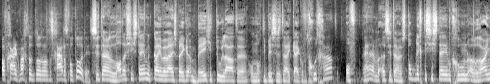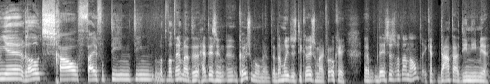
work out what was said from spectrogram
Of ga ik wachten totdat de schade voltooid is? Zit daar een laddersysteem? Dan kan je bij wijze van spreken een beetje toelaten om nog die business te kijken of het goed gaat? Of hè, zit daar een stoplichtensysteem? Groen, oranje, rood, schaal, 5 op 10, 10, wat, wat, Nee, maar het is een, een keuzemoment. En dan moet je dus die keuze maken van... oké, eh, deze is wat aan de hand. Ik heb data die niet meer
